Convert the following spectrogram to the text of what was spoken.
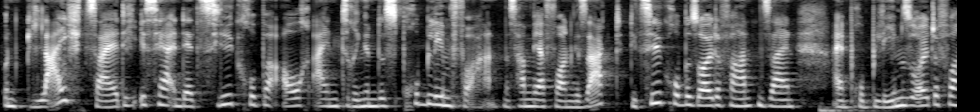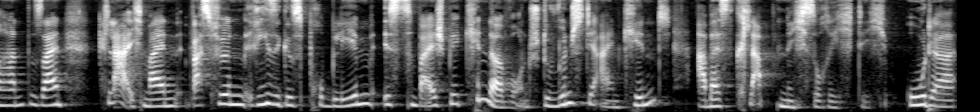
Und gleichzeitig ist ja in der Zielgruppe auch ein dringendes Problem vorhanden. Das haben wir ja vorhin gesagt. Die Zielgruppe sollte vorhanden sein, ein Problem sollte vorhanden sein. Klar, ich meine, was für ein riesiges Problem ist zum Beispiel Kinderwunsch. Du wünschst dir ein Kind aber es klappt nicht so richtig. Oder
